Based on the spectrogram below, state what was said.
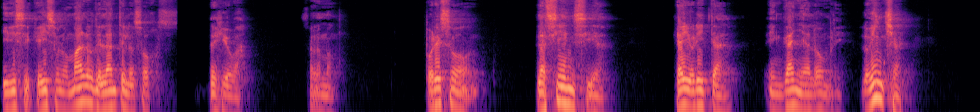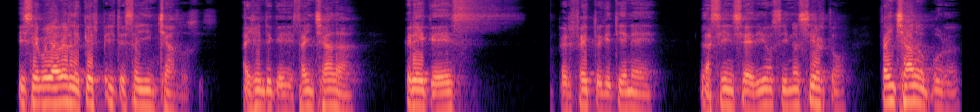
y dice que hizo lo malo delante de los ojos de Jehová. Salomón. Por eso la ciencia que hay ahorita engaña al hombre, lo hincha. Dice, voy a ver de qué espíritu está hinchado. Hay gente que está hinchada, cree que es perfecto y que tiene la ciencia de Dios, y no es cierto. Está hinchado por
